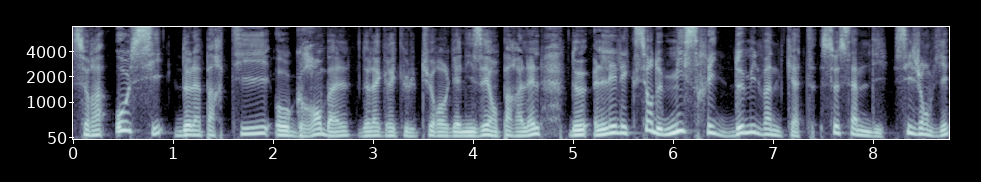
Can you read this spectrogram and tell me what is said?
sera aussi de la partie au Grand Bal de l'agriculture organisée en parallèle de l'élection de Miss 2024, ce samedi 6 janvier,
